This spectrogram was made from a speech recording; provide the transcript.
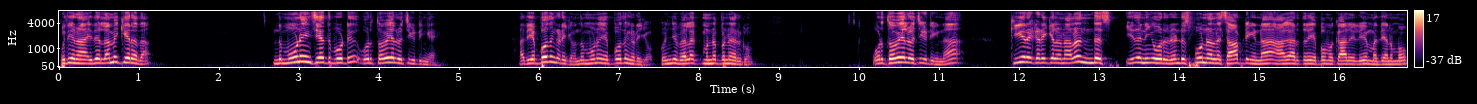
புதினா இது எல்லாமே கீரை தான். இந்த மூணையும் சேர்த்து போட்டு ஒரு துவையல் வச்சுக்கிட்டீங்க. அது எப்போதும் கிடைக்கும். இந்த மூணும் எப்போதும் கிடைக்கும். கொஞ்சம் விலை முன்ன பின்ன இருக்கும். ஒரு துவையல் வச்சுக்கிட்டிங்கன்னா கீரை கிடைக்கலனாலும் இந்த ஸ்- இதை நீங்கள் ஒரு ரெண்டு ஸ்பூன் நல்லா சாப்பிட்டிங்கன்னா ஆகாரத்தில் எப்போவுமே காலையிலையோ மத்தியானமோ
